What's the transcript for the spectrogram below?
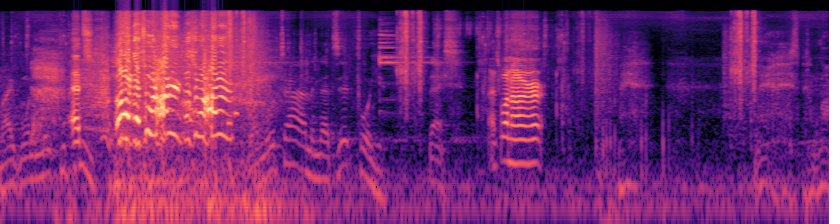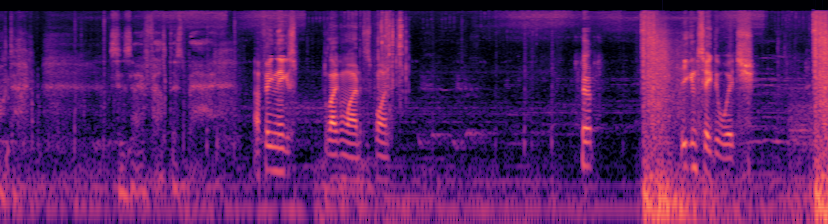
Might want to make That's oh, that's 100. That's 100. one more time, and that's it for you. Nice. That's 100. Man, it's been a long time since I felt this bad. I think Nick is black and white at this point. Yep. He can take the witch. Uh,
